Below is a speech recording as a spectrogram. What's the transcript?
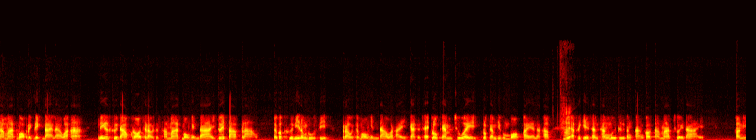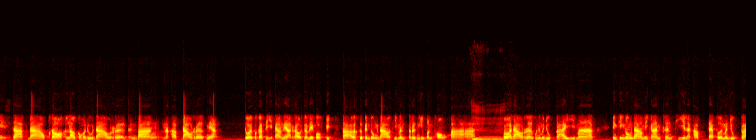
สามารถบอกเด็ก ๆ ได้แล้วว่า อ่า นี่ก็คือดาวเคราะห์ที่เราจะสามารถมองเห็นได้ด้วยตาเปล่า แล้วก็คืนนี้ลองดูซิ เราจะมองเห็นดาวอะไรก็จะใช้โปรแกรมช่วยโปรแกรมที่ผมบอกไปนะครับ หรือแอปพลิเคชันทางมือถือต่างๆ ก็สามารถช่วยได้ คราวนี้จากดาวเคราะห์เราก็มาดูดาวฤกษ์กันบ้างนะครับ ดาวฤกษ์เนี่ย โดยปกติแล้วเนี่ย เราจะเรียกว่า fixed star ก็คือเป็นดวงดาวที่มันตรึงอยู่บนท้องฟ้า เพราะว่าดาวฤกษ์พวกนี้มันอยู่ไกลมาก จริง ๆ ดวงดาวมีการเคลื่อนที่แหละครับ แต่เผอิญมันอยู่ไกล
